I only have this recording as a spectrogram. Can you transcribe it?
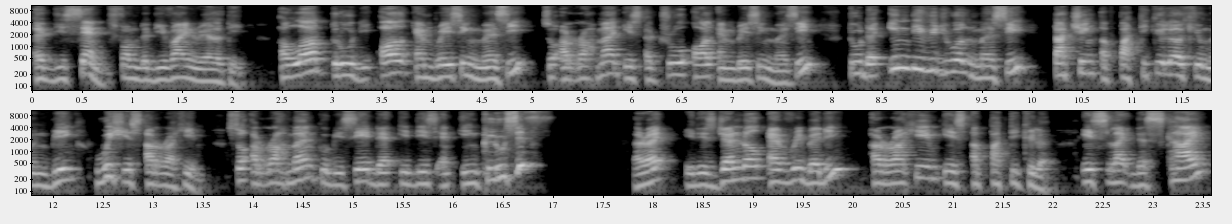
a descent from the divine reality. Allah through the all-embracing mercy, so Ar-Rahman is a true all-embracing mercy, to the individual mercy touching a particular human being, which is Ar-Rahim. So Ar-Rahman could be said that it is an inclusive, all right? It is general, everybody. Ar-Rahim is a particular. It's like the sky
